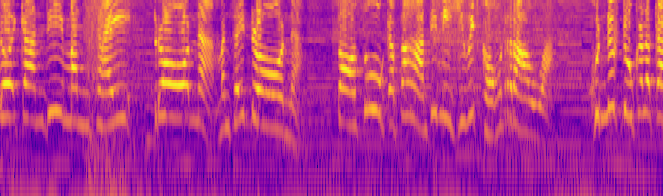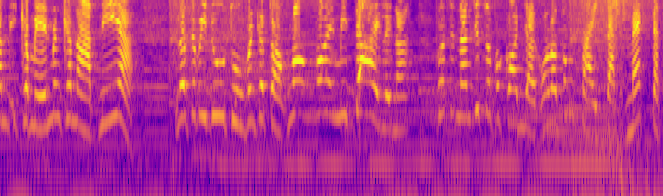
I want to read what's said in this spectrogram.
โดยการที่มันใช้โดรนอะ มันใช้โดรนอะ ต่อสู้กับทหารที่มีชีวิตของเราอะ คุณนึกดูก็แล้วกันอีกเขมรมันขนาดนี้อะเราจะไปดูถูกมันกระจอกงอกง่อยไม่ได้เลยนะ เพราะฉะนั้นยุทธปกรณ์ใหญ่ของเราต้องใส่จัดแม็กจัด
